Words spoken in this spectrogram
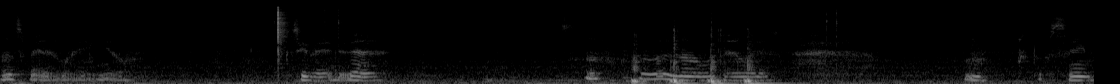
That's better lighting, yeah. See if I can do that. I don't know what the hell it is. Hmm, same.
